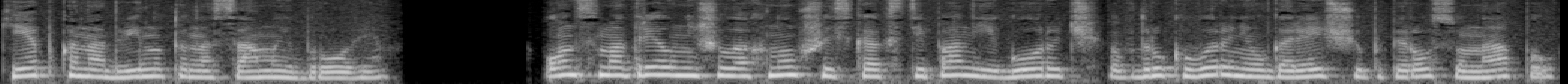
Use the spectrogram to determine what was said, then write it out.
кепка надвинута на самые брови. Он смотрел, не шелохнувшись, как Степан Егорыч вдруг выронил горящую папиросу на пол,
